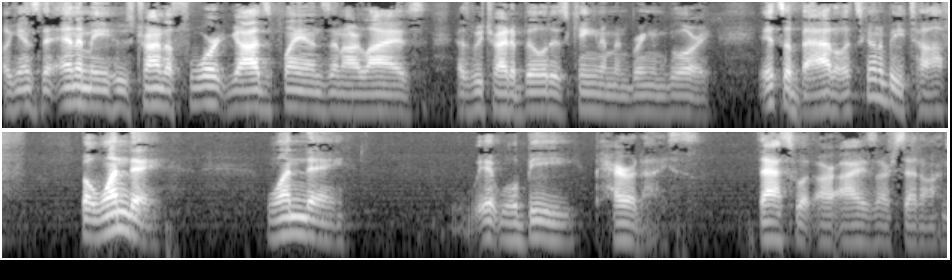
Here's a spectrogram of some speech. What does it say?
against the enemy who's trying to thwart God's plans in our lives as we try to build his kingdom and bring him glory. It's a battle. It's going to be tough. But one day, one day, it will be paradise. That's what our eyes are set on.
